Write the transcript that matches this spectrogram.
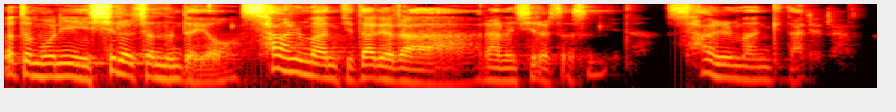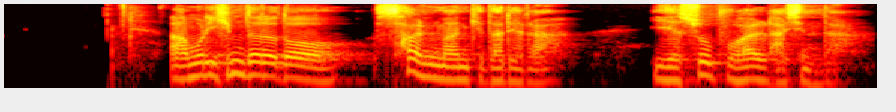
어떤 분이 시를 썼는데요. 사흘만 기다려라 라는 시를 썼습니다. 사흘만 기다려라. 아무리 힘들어도 사흘만 기다려라. 예수 부활하신다.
